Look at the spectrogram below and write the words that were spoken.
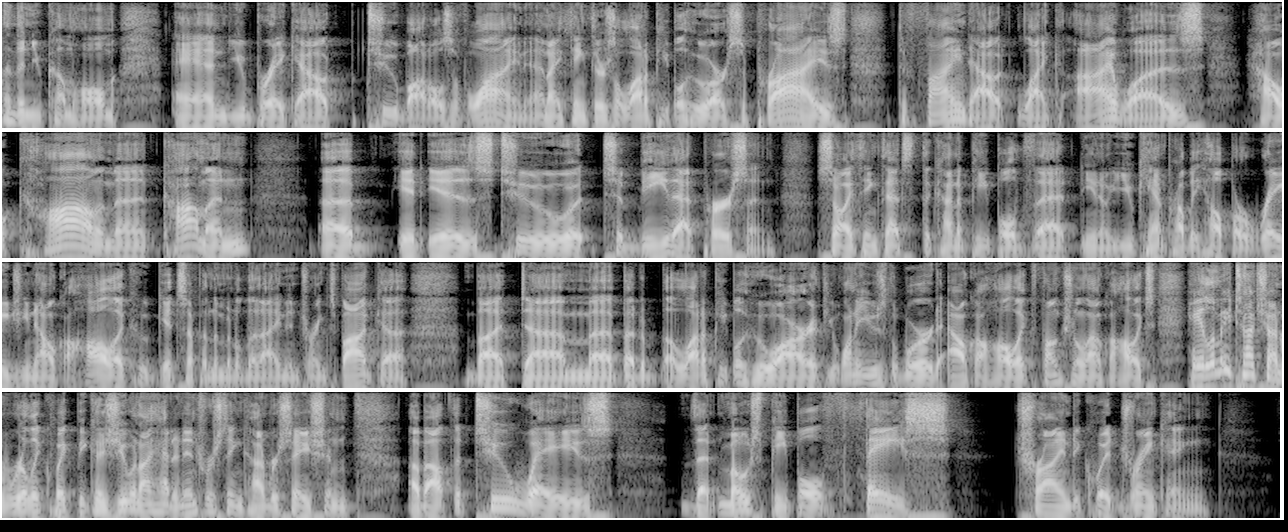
and then you come home and you break out two bottles of wine. And I think there's a lot of people who are surprised to find out, like I was, how common common uh, it is to to be that person. So I think that's the kind of people that you know you can't probably help a raging alcoholic who gets up in the middle of the night and drinks vodka, but um, uh, but a lot of people who are, if you want to use the word alcoholic, functional alcoholics. Hey, let me touch on really quick because you and I had an interesting conversation about the two ways that most people face trying to quit drinking.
